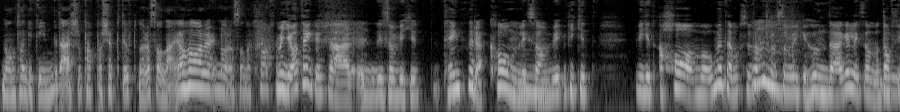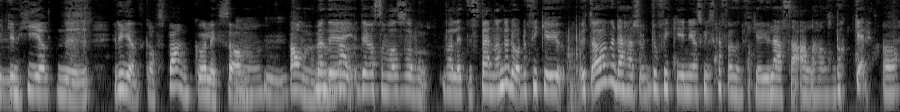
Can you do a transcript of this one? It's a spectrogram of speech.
någon tagit in det där så pappa köpte upp några sådana. Jag har några sådana kvar. Men jag tänker så här, liksom vilket, tänk när det kom liksom, vi- vilket, vilket aha moment det måste varit för så mycket hundägare liksom. De fick en helt ny redskapsbank och liksom använda. Men det, det var som var, som var lite spännande då, då fick jag ju utöver det här så då fick jag ju när jag skulle skaffa hund fick jag ju läsa alla hans böcker. Ja.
